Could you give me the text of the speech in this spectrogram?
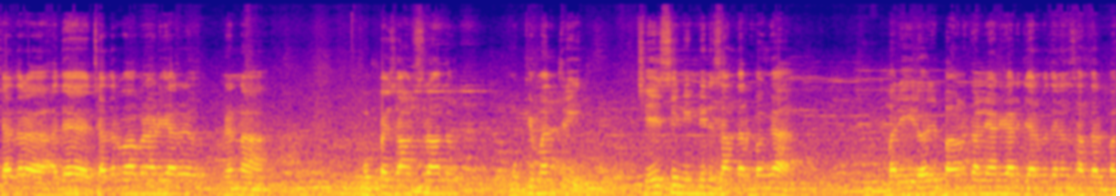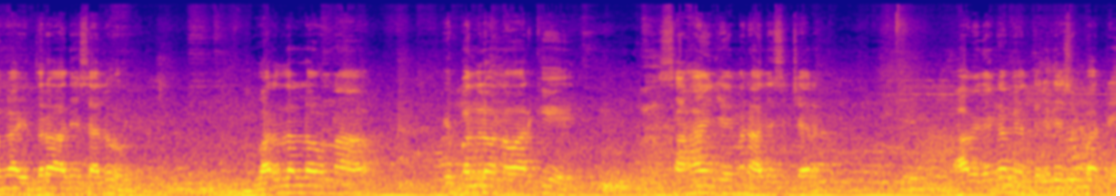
చంద్ర అదే చంద్రబాబు నాయుడు గారు నిన్న ముప్పై సంవత్సరాలు ముఖ్యమంత్రి చేసి నిండిన సందర్భంగా మరి ఈరోజు పవన్ కళ్యాణ్ గారి జన్మదినం సందర్భంగా ఇద్దరు ఆదేశాలు వరదల్లో ఉన్న ఇబ్బందిలో ఉన్న వారికి సహాయం చేయమని ఆదేశించారు. ఆ విధంగా మేము తెలుగుదేశం పార్టీ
